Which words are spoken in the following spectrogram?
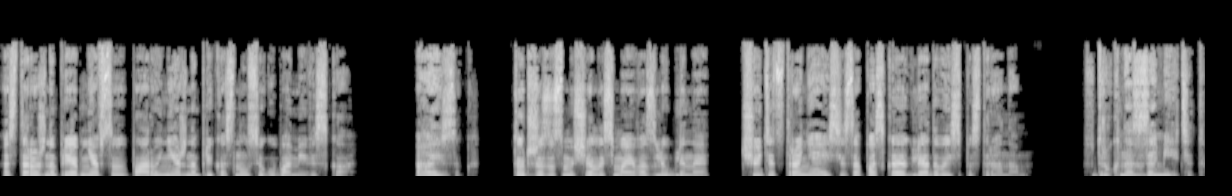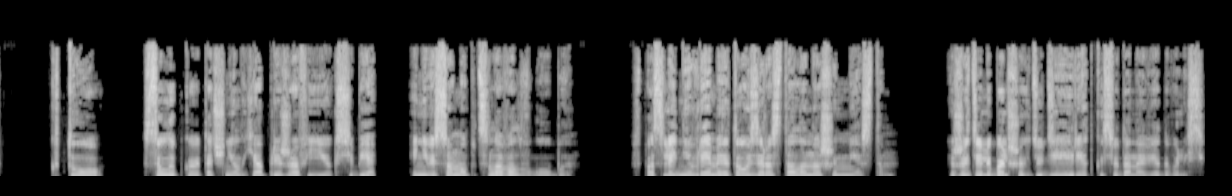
осторожно приобняв свою пару, нежно прикоснулся губами виска. «Айзек», — тут же засмущалась моя возлюбленная, чуть отстраняясь и с опаской оглядываясь по сторонам. «Вдруг нас заметит?» «Кто?» — с улыбкой уточнил я, прижав ее к себе и невесомо поцеловал в губы. В последнее время это озеро стало нашим местом. Жители Больших Дюдей редко сюда наведывались,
